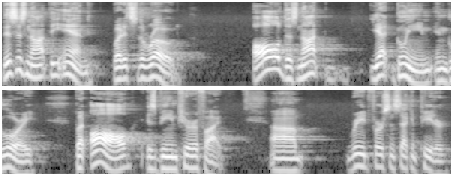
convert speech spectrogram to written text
This is not the end, but it's the road. All does not yet gleam in glory, but all is being purified. Um, read First and Second Peter,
